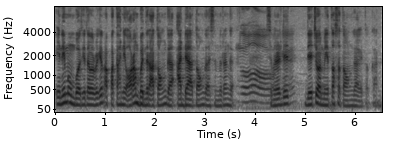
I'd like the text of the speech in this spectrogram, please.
ini membuat kita berpikir apakah nih orang bener atau enggak ada atau enggak sebenarnya enggak Oh. sebenarnya dia dia cuma mitos atau enggak gitu kan.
